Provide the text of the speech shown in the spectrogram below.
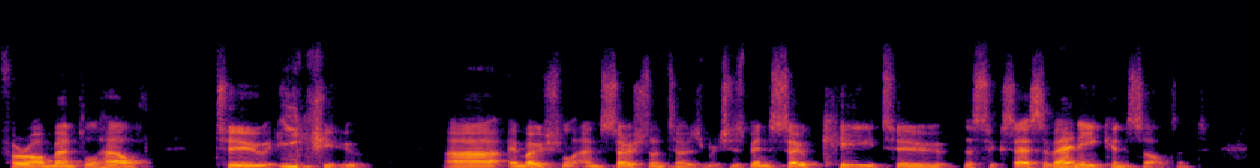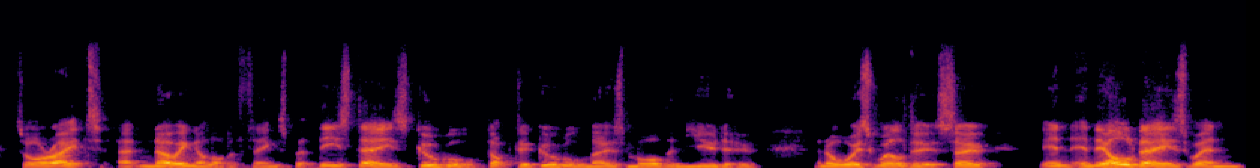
for our mental health, to EQ, uh, emotional and social intelligence, which has been so key to the success of mm. any consultant it's all right at knowing a lot of things, but these days, Google, Dr. Google knows more than you do and always will do. So in, in the old days when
